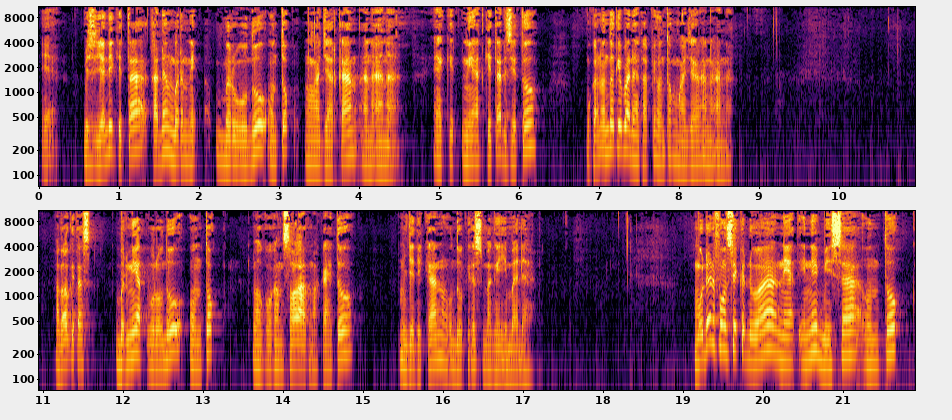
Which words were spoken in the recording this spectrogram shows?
Ya, bisa jadi kita kadang ber, berwudu untuk mengajarkan anak-anak. Ya, niat kita di situ bukan untuk ibadah tapi untuk mengajarkan anak-anak. Atau kita berniat berwudu untuk melakukan sholat, maka itu menjadikan wudu kita sebagai ibadah. Kemudian fungsi kedua, niat ini bisa untuk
